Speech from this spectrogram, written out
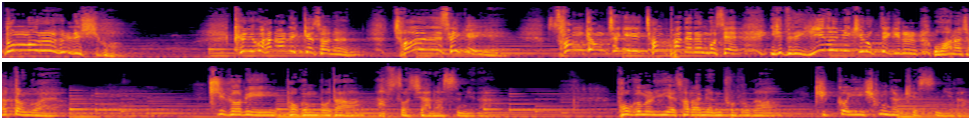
눈물을 흘리시고 그리고 하나님께서는 전 세계에 성경책이 전파되는 곳에 이들의 이름이 기록되기를 원하셨던 거예요. 직업이 복음보다 앞서지 않았습니다. 복음을 위해서라면 부부가 기꺼이 협력했습니다.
